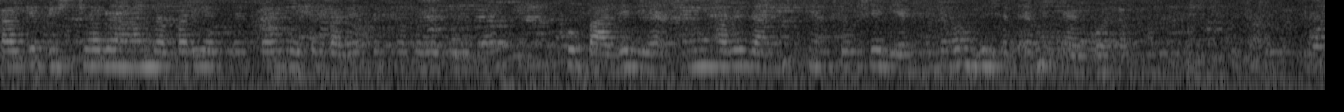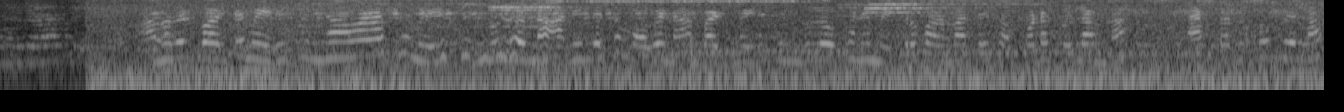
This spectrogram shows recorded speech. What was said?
কালকে বৃষ্টি হবে এমন ব্যাপারই আছে তাও হতে পারে তো ছোটো হতে যায় খুব বাজে রিয়াকশনই হবে জানি। কিন্তু সেই রিয়াকশনটা বন্ধুদের সাথে আমি শেয়ার করলাম। আমাদের কয়েকটা মেডিসিন নেওয়ার আছে মেডিসিনগুলো না নিলে তো হবে না বাট মেডিসিনগুলো ওখানে মেট্রো ফার্মাতে সবকটা পেলাম না, একটা দুটো পেলাম।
